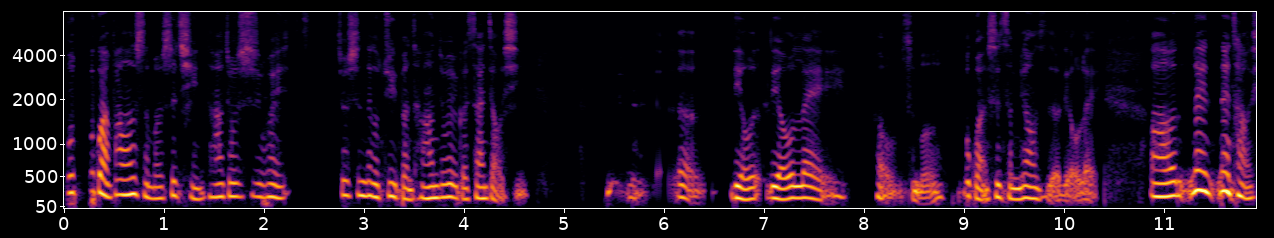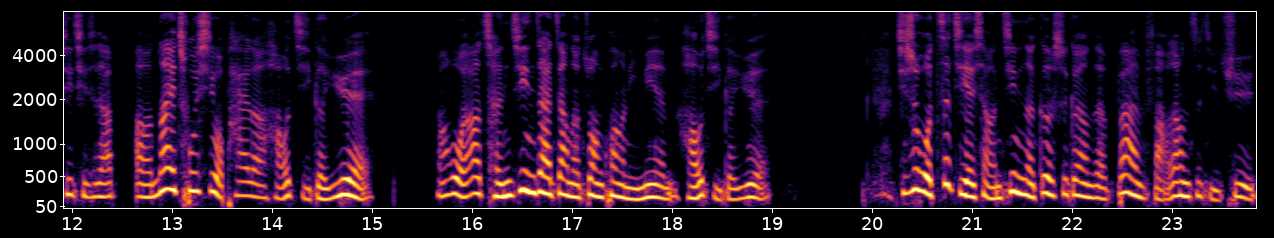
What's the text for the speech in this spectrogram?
不不管发生什么事情，他就是会就是那个剧本常常就会有个三角形，呃流流泪和什么，不管是什么样子的流泪，呃那那场戏其实他呃那一出戏我拍了好几个月，然后我要沉浸在这样的状况里面好几个月。其实我自己也想尽了各式各样的办法，让自己去，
